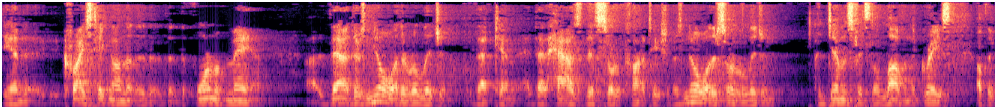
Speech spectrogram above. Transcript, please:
in Christ taking on the, the, the form of man, uh, that there's no other religion that can that has this sort of connotation. There's no other sort of religion that demonstrates the love and the grace of the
